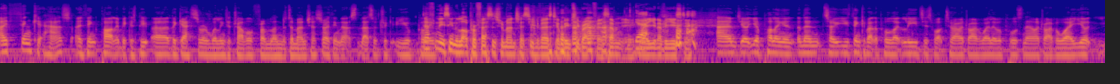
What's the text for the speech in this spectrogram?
I think it has. I think partly because peop uh, the guests are unwilling to travel from London to Manchester. I think that's that's a trick. You're pulling, Definitely seen a lot of professors from Manchester University on BBC Breakfast, haven't you? Yeah. Where you never used to. and you're, you're pulling in, and then so you think about the pool like Leeds is what two hour drive away, Liverpool's an hour drive away. You're, you,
